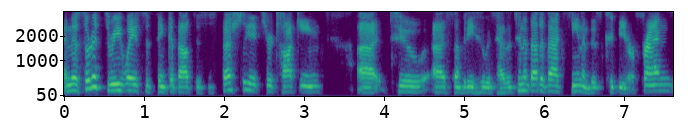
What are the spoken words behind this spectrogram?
And there's sort of three ways to think about this, especially if you're talking uh, to uh, somebody who is hesitant about a vaccine. And this could be your friend.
